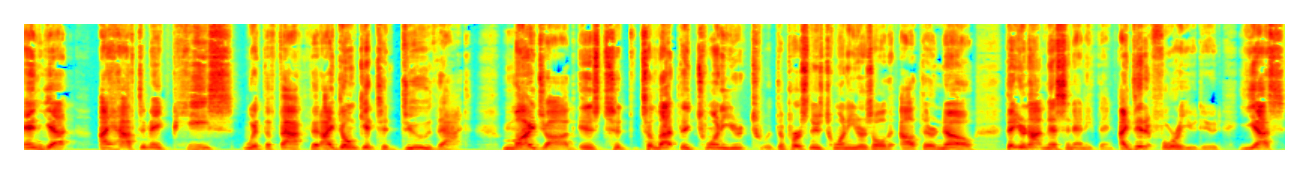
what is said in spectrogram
And yet I have to make peace with the fact that I don't get to do that. My job is to to let the 20 year the person who's 20 years old out there know that you're not missing anything. I did it for you, dude. Yes,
